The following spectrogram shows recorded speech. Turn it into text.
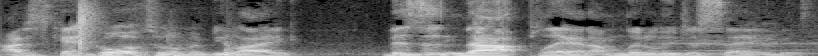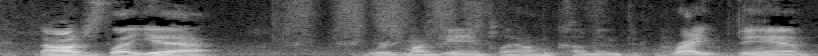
I just can't go up to him and be like, this is not planned. I'm literally just saying this. Now I'm just like, yeah. Where's my game plan? I'm gonna come in th- right, bam,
